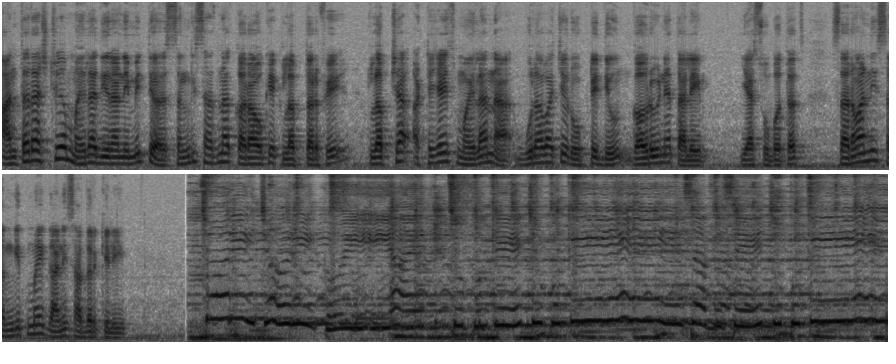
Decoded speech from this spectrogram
आंतरराष्ट्रीय महिला दिनानिमित्त संगीत साधना कराओके क्लबतर्फे क्लबच्या अठ्ठेचाळीस महिलांना गुलाबाचे रोपटे देऊन गौरविण्यात आले. यासोबतच सर्वांनी संगीतमय गाणी सादर केली. चोरी चोरी कोई आए चुपके चुपके सबसे चुपके.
